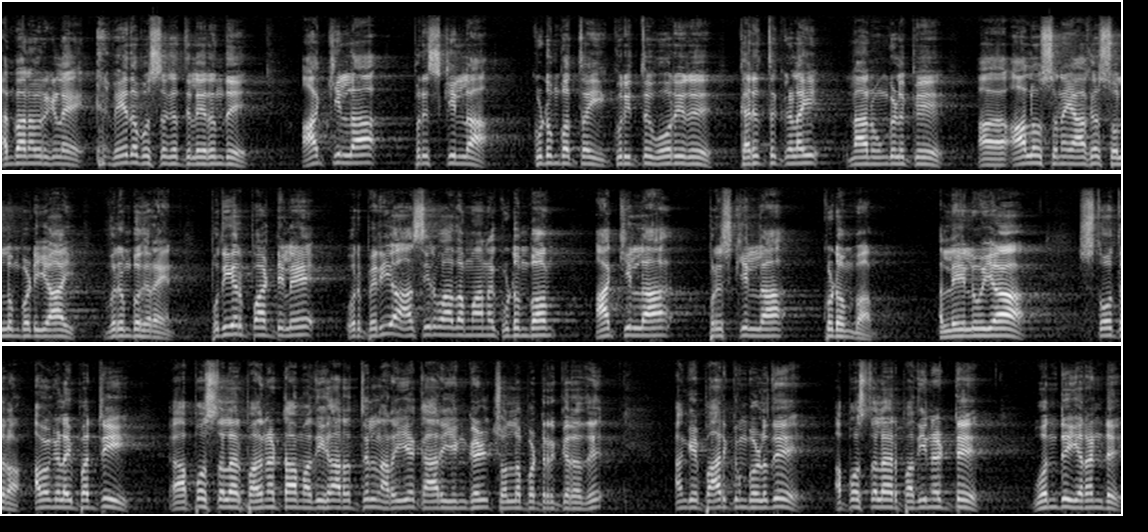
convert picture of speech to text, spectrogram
அன்பானவர்களே வேத புஸ்தகத்திலிருந்து Aquila Priscilla குடும்பத்தை குறித்து ஓரிரு கருத்துக்களை நான் உங்களுக்கு ஆலோசனையாக சொல்லும்படியாய் விரும்புகிறேன். புதிய ஏற்பாட்டிலே ஒரு பெரிய ஆசீர்வாதமான குடும்பம் ஆக்கில்லா பிரிஸ்கில்லா குடும்பம். அல்லேலூயா! ஸ்தோத்திரம். அவங்களை பற்றி அப்போஸ்தலர் பதினெட்டாம் அதிகாரத்தில் நிறைய காரியங்கள் சொல்லப்பட்டிருக்கிறது. அங்கே பார்க்கும் பொழுது அப்போஸ்தலர் பதினெட்டு ஒன்று இரண்டு.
